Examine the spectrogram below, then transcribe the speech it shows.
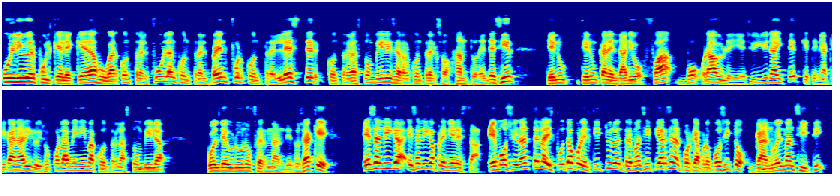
Un Liverpool que le queda jugar contra el Fulham, contra el Brentford, contra el Leicester, contra el Aston Villa y cerrar contra el Southampton. Es decir, tiene un, tiene un calendario favorable y es un United que tenía que ganar y lo hizo por la mínima contra el Aston Villa, gol de Bruno Fernández. O sea que esa liga, esa liga Premier está emocionante la disputa por el título entre Man City y Arsenal, porque a propósito ganó el Man City.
